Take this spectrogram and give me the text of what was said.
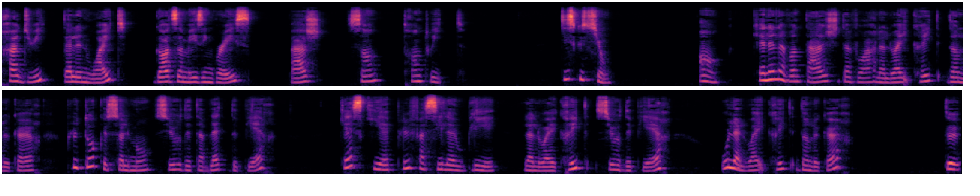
Traduit d'Ellen White, God's Amazing Grace, page 138. Discussion 1. Quel est l'avantage d'avoir la loi écrite dans le cœur plutôt que seulement sur des tablettes de pierre? Qu'est-ce qui est plus facile à oublier, la loi écrite sur des pierres ou la loi écrite dans le cœur? 2.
